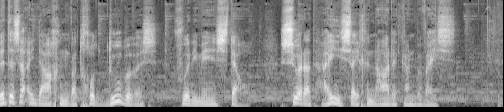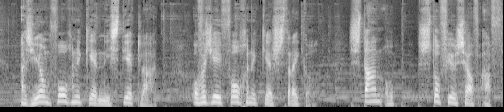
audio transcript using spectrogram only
Dit is 'n uitdaging wat God doelbewus voor die mens stel sodat hy sy genade kan bewys. As jy hom volgende keer in die steek laat of as jy volgende keer struikel, staan op, stof jouself af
